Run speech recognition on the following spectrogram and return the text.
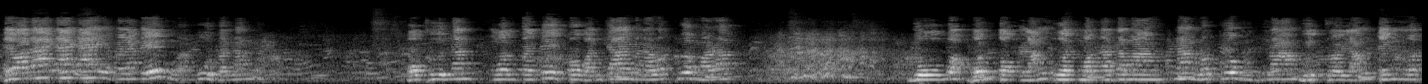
เดี๋ยว่าได้ได้ได้ไปละเองพูดวันนั้น พอคืนนั้นมนต์ไปเต้ประวันใจมันเอารถเครื่องมารับโยมว่าฝนตกหลังเอือดหมดอาตมา นั่งรถเครื่องน้ำวิดรอยหลังเต็มหมด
